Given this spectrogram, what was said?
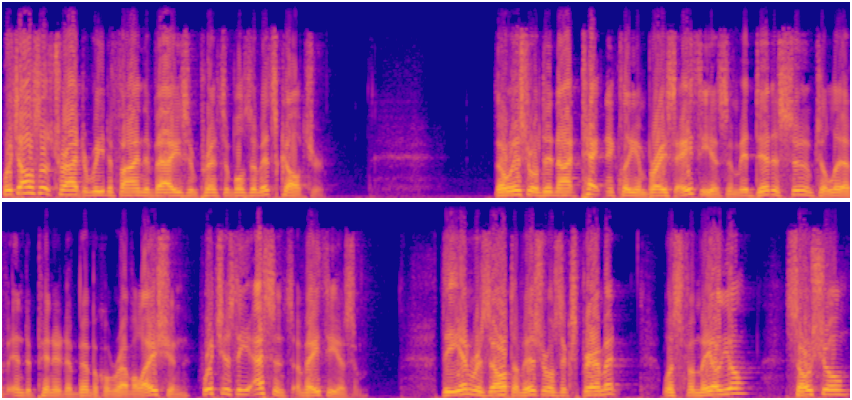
which also tried to redefine the values and principles of its culture. Though Israel did not technically embrace atheism, it did assume to live independent of biblical revelation, which is the essence of atheism. The end result of Israel's experiment was familial social,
